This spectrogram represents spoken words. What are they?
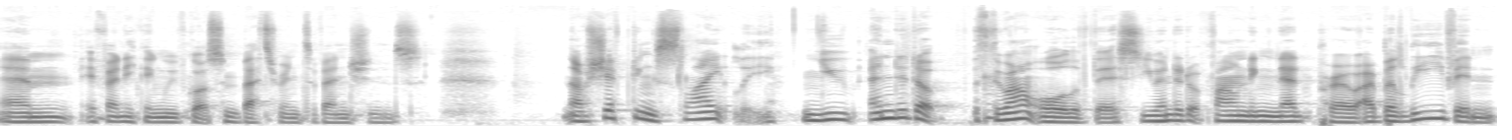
Um, if anything, we've got some better interventions. Now, shifting slightly, you ended up, throughout all of this, you ended up founding NNEdPro, I believe in,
